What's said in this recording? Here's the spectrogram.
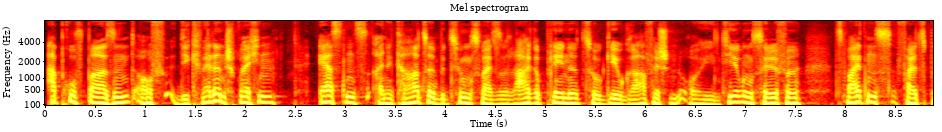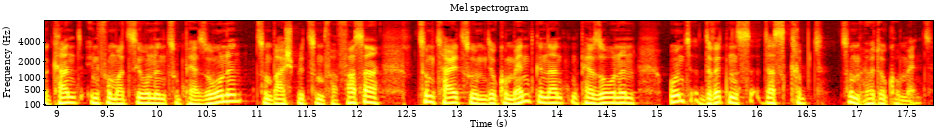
Abrufbar sind auf die Quellen sprechen erstens eine Karte bzw. Lagepläne zur geografischen Orientierungshilfe, zweitens, falls bekannt, Informationen zu Personen, zum Beispiel zum Verfasser, zum Teil zu im Dokument genannten Personen und drittens das Skript zum Hördokument.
